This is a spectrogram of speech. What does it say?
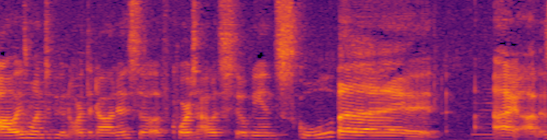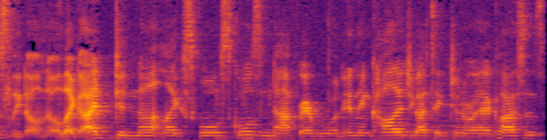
always wanted to be an orthodontist so of course I would still be in school but I honestly don't know. Like I did not like school. School's not for everyone. And then college you gotta take general ed classes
